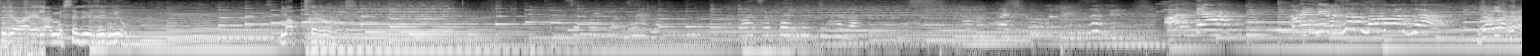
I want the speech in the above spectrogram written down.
तुझ्या वारीला आम्ही सगळेजण येऊ. माफ करून झाला. का?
